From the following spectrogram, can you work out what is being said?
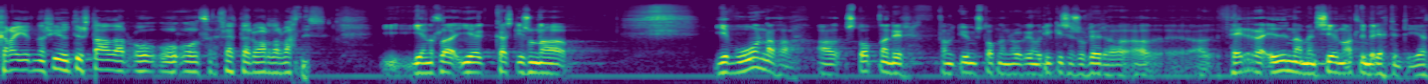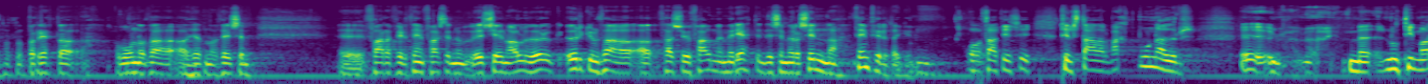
græðuna séu til staðar og þetta er varðar vatnið. Ég er náttúrulega, ég kannski svona ég vona það að stopnarnir, þannig um stopnarnir og við um ríkisins og fleiri að, að þeirra yðna menn séu nú allir með réttindi. Ég er náttúrulega bara rétt að vona það að hérna, þeir sem fara fyrir þeim fagstirnum, við séum alveg örgjum það að það séu fagmenn með réttindi sem er að sinna þeim fyrirtækjum. Mm. Og það til, til staðar vaktbúnaður uh, með nútíma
